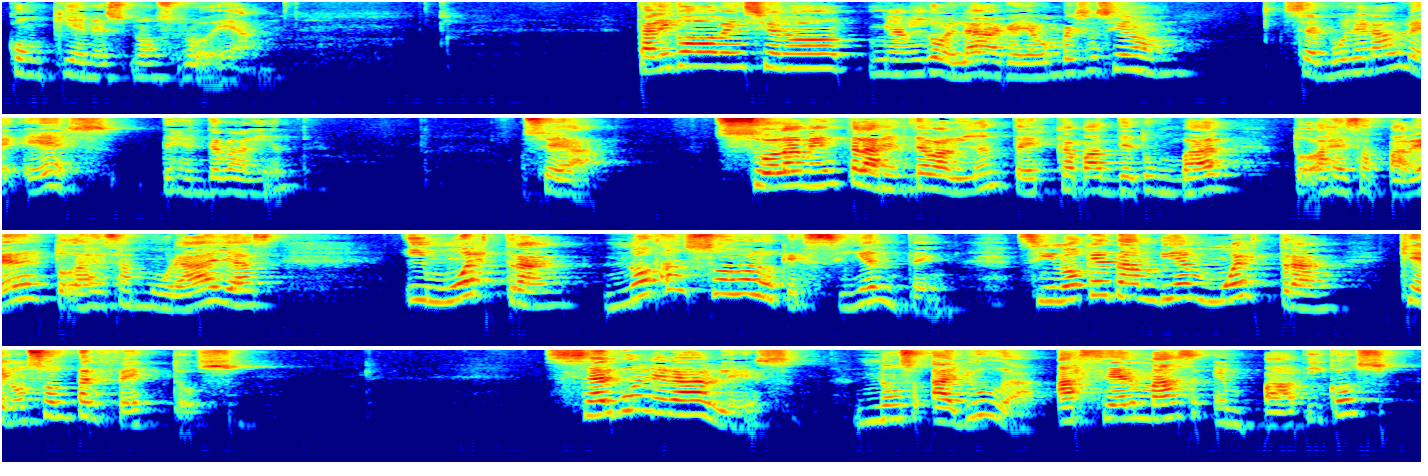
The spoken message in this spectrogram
con quienes nos rodean. Tal y como mencionó mi amigo. En aquella conversación, ser vulnerable es de gente valiente. O sea, solamente la gente valiente es capaz de tumbar todas esas paredes, todas esas murallas y muestran no tan solo lo que sienten, sino que también muestran que no son perfectos. Ser vulnerables nos ayuda a ser más empáticos,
